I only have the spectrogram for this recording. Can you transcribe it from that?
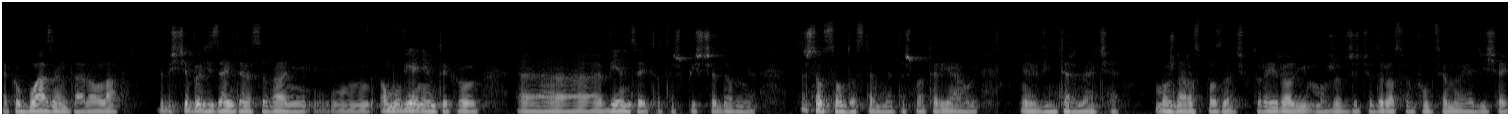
jako błazen ta rola. Gdybyście byli zainteresowani mm, omówieniem tych ról e, więcej, to też piszcie do mnie. Zresztą są dostępne też materiały e, w internecie. Można rozpoznać, w której roli może w życiu dorosłym funkcjonuje dzisiaj.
